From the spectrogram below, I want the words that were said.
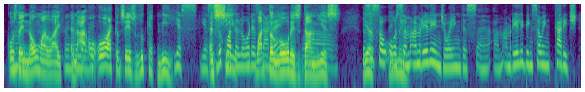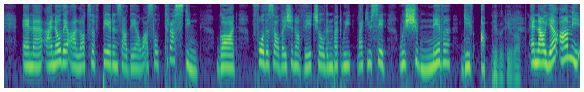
because they know my life, Mm, They and I, all, life. all I can say is look at me Yes, yes. and Look see what the Lord has what done. the eh? Lord has done. Yes, This Yeah, is so amen. awesome. I'm really enjoying this. Uh, um, I'm really being so encouraged. And uh, I know there are lots of parents out there who are still trusting God for the salvation of their children. But we, like you said, we should never give up. Never give up. And now, yeah, Amy,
